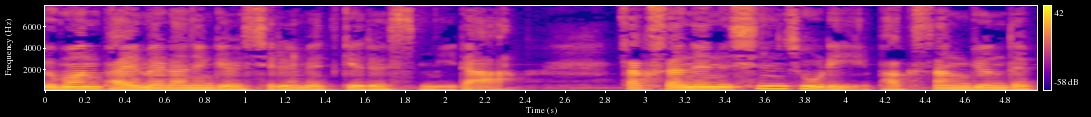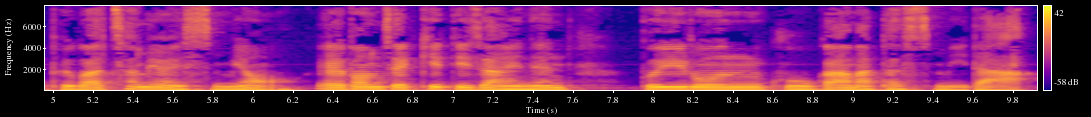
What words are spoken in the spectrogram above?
음원 발매라는 결실을 맺게 됐습니다. 작사는 신소리, 박상균 대표가 참여했으며 앨범 재킷 디자인은 브이론 구가 맡았습니다.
